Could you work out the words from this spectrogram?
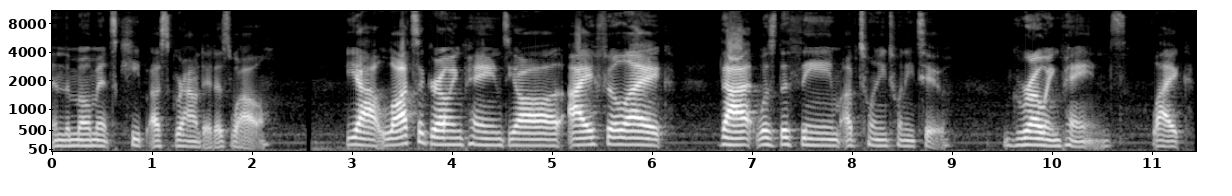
and the moments keep us grounded as well. Yeah, lots of growing pains, y'all. I feel like that was the theme of 2022 growing pains. Like,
